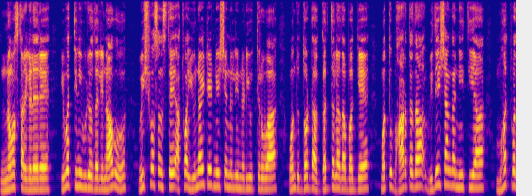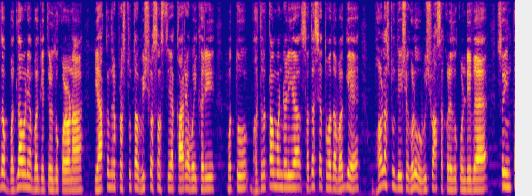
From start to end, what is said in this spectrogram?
ನಮಸ್ಕಾರ ಗೆಳೆಯರೆ. ಇವತ್ತಿನ ಈ ವಿಡಿಯೋದಲ್ಲಿ ನಾವು ವಿಶ್ವಸಂಸ್ಥೆ ಅಥವಾ ಯುನೈಟೆಡ್ ನೇಷನ್ನಲ್ಲಿ ನಡೆಯುತ್ತಿರುವ ಒಂದು ದೊಡ್ಡ ಗದ್ದಲದ ಬಗ್ಗೆ ಮತ್ತು ಭಾರತದ ವಿದೇಶಾಂಗ ನೀತಿಯ ಮಹತ್ವದ ಬದಲಾವಣೆಯ ಬಗ್ಗೆ ತಿಳಿದುಕೊಳ್ಳೋಣ. ಯಾಕಂದ್ರೆ ಪ್ರಸ್ತುತ ವಿಶ್ವಸಂಸ್ಥೆಯ ಕಾರ್ಯವೈಖರಿ ಮತ್ತು ಭದ್ರತಾ ಮಂಡಳಿಯ ಸದಸ್ಯತ್ವದ ಬಗ್ಗೆ ಬಹಳಷ್ಟು ದೇಶಗಳು ವಿಶ್ವಾಸ ಕಳೆದುಕೊಂಡಿವೆ. ಸೊ ಇಂಥ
